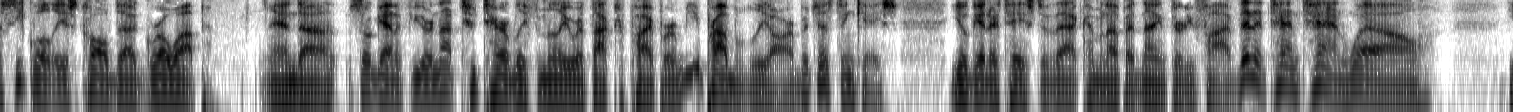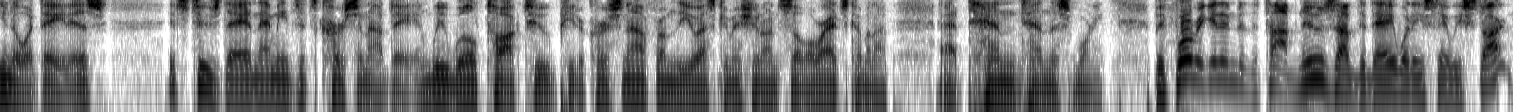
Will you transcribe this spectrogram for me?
sequel is called uh, Grow Up. And uh, so again, if you're not too terribly familiar with Dr. Piper, you probably are, but just in case, you'll get a taste of that coming up at 9:35. Then at 10:10, well, you know what day it is. It's Tuesday, and that means it's Cursing Day, and we will talk to Peter Kirsanow from the U.S. Commission on Civil Rights coming up at 10:10 this morning. Before we get into the top news of the day, what do you say we start?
